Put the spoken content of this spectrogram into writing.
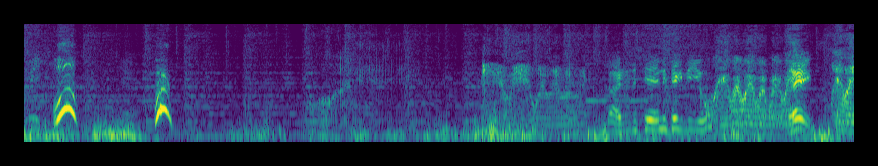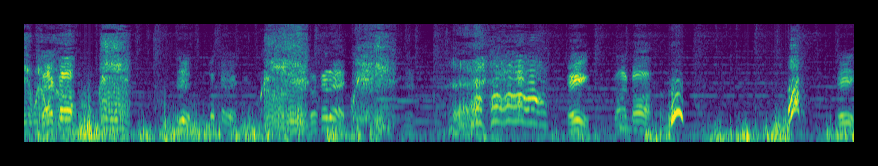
me. Yeah. I didn't say anything to you. Hey, back up. Yeah, look at that. Look at that. Hey, back off. Hey.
